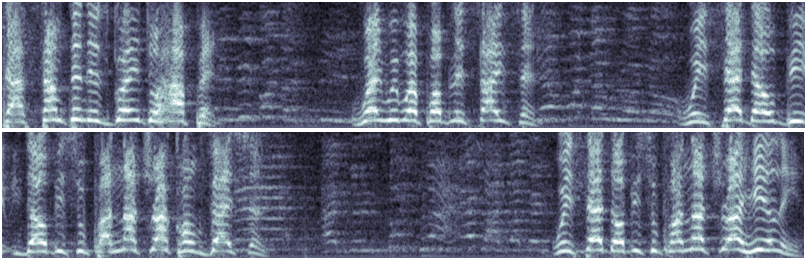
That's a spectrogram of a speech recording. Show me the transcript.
that something is going to happen. When we were publicizing, we said there will be there will be supernatural conversions. We said there will be supernatural healings.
